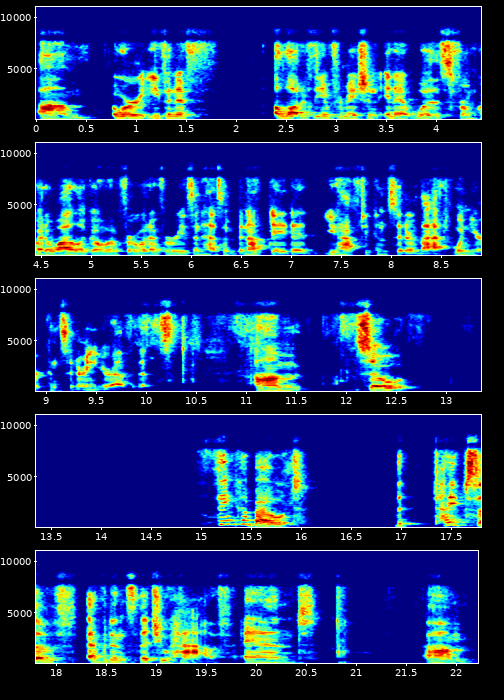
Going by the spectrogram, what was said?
um, or even if a lot of the information in it was from quite a while ago and for whatever reason hasn't been updated, you have to consider that when you're considering your evidence. Um, so think about the types of evidence that you have and um,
